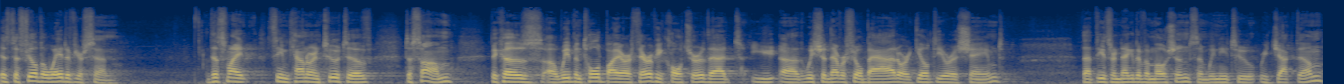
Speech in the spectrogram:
is to feel the weight of your sin. This might seem counterintuitive to some because uh, we've been told by our therapy culture that you, uh, we should never feel bad or guilty or ashamed, that these are negative emotions and we need to reject them.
